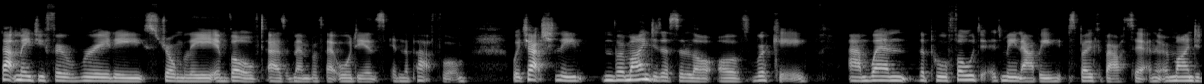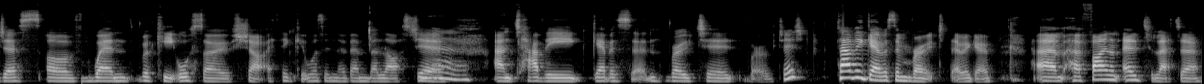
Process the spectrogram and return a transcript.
that made you feel really strongly involved as a member of their audience in the platform which actually reminded us a lot of rookie and when the pool folded, me and Abby spoke about it, and it reminded us of when Rookie also shut. I think it was in November last year, yeah. and Tavi Gevinson wrote it. Wrote it. Tavi Gevinson wrote, there we go, um, her final editor letter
